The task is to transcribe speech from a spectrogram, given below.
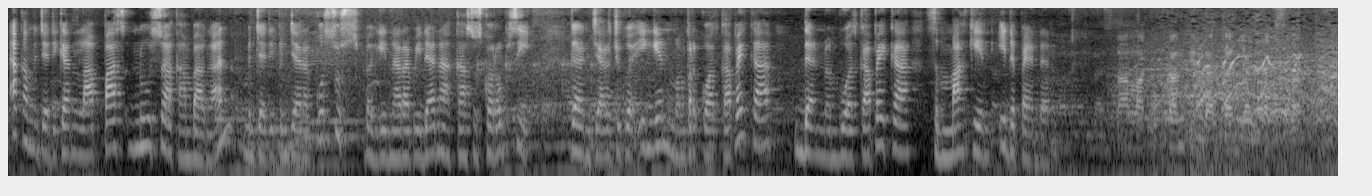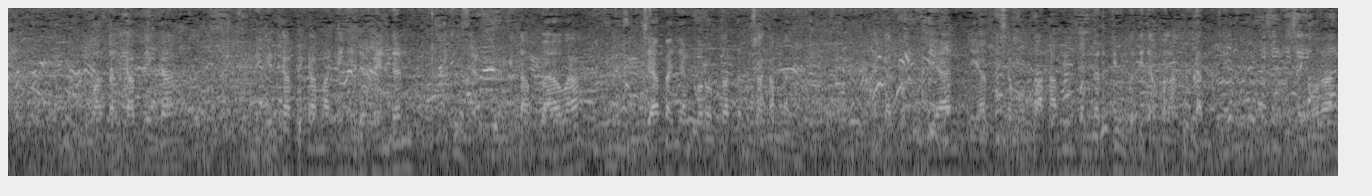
akan menjadikan lapas Nusa Kambangan menjadi penjara khusus bagi narapidana kasus korupsi. Ganjar juga ingin memperkuat KPK dan membuat KPK semakin independen. kita lakukan tindakan yang ekstra penguatan KPK bikin KPK makin independen kita bawa jabat yang koruptor ke Nusa Kambangan agar kemudian dia bisa memahami mengerti untuk tidak melakukan orang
